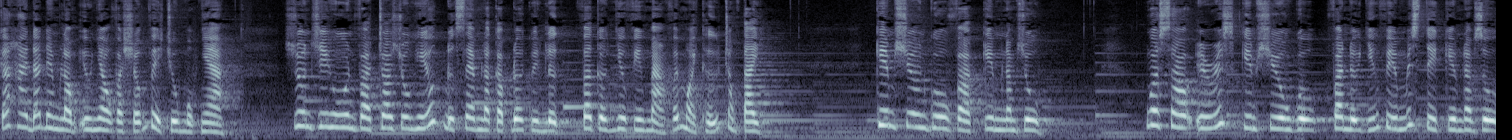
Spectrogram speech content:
Cả hai đã đem lòng yêu nhau và sống về chung một nhà. Jun Ji Hyun và Cho Jung Hyuk được xem là cặp đôi quyền lực và gần như viên mãn với mọi thứ trong tay. Kim Seon Gu và Kim Nam Joo Ngôi sao Iris Kim Seung Woo và nữ diễn viên Misty Kim Nam Joo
